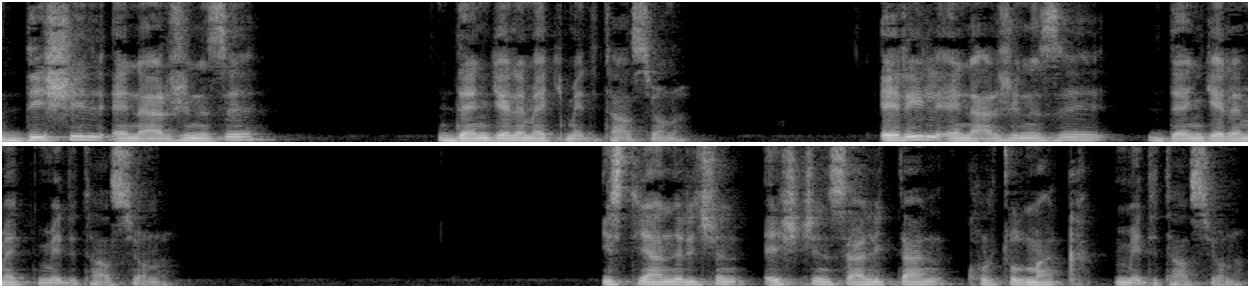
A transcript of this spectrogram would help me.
Dişil enerjinizi dengelemek meditasyonu. Eril enerjinizi dengelemek meditasyonu. İsteyenler için eşcinsellikten kurtulmak meditasyonu.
